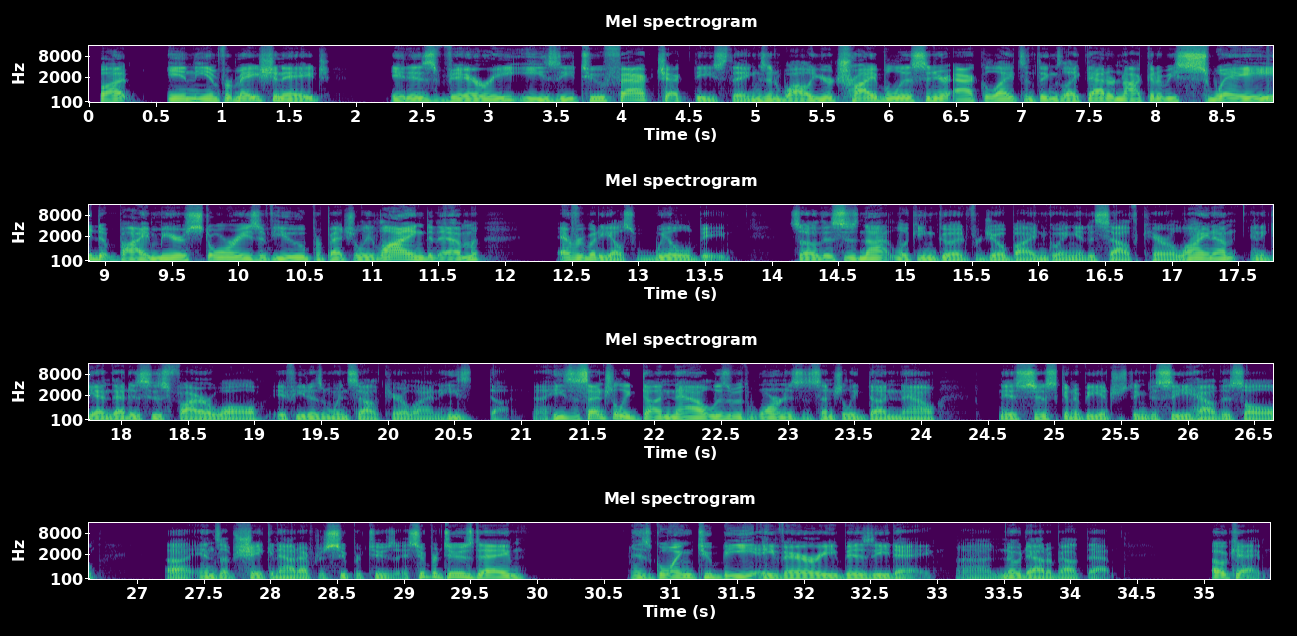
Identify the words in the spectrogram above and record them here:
but in the information age, it is very easy to fact check these things. And while your tribalists and your acolytes and things like that are not going to be swayed by mere stories of you perpetually lying to them, everybody else will be. So this is not looking good for Joe Biden going into South Carolina. And again, that is his firewall. If he doesn't win South Carolina, he's done. Now, he's essentially done now. Elizabeth Warren is essentially done now. It's just going to be interesting to see how this all uh, ends up shaking out after Super Tuesday. Super Tuesday is going to be a very busy day. Uh, no doubt about that. Okay.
